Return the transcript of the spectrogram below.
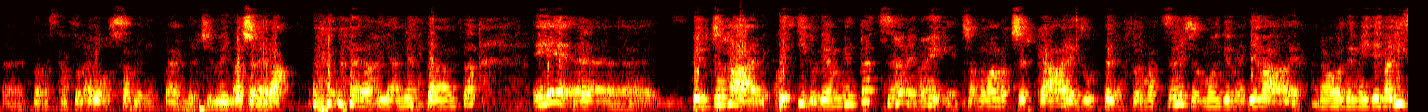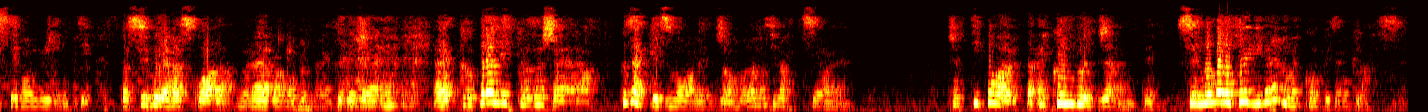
eh, con la scatola rossa per intenderci, quella c'era, era negli anni 80, e eh, per giocare quel tipo di ambientazione noi ci andavamo a cercare tutte le informazioni sul mondo medievale, eravamo dei medievalisti convinti, ti assicuro che a scuola non eravamo propriamente dei geni. Ecco, però lì cosa c'era? Cos'è che smuove il gioco? La motivazione. Cioè ti porta, è coinvolgente. Se non me lo fai vivere come compito in classe.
